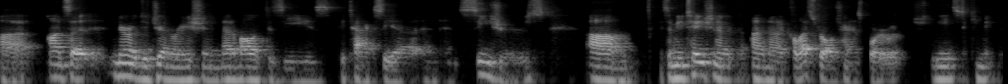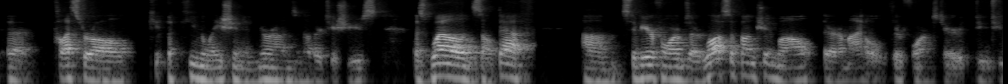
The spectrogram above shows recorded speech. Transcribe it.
uh, onset neurodegeneration, metabolic disease, ataxia, and, and seizures. Um, it's a mutation on a cholesterol transporter, which leads to uh, cholesterol accumulation in neurons and other tissues as well, and cell death. Um, severe forms are loss of function, while there are milder forms due to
